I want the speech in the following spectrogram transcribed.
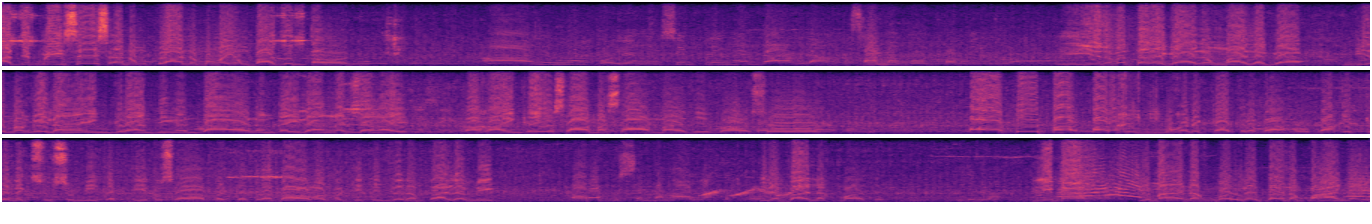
Ate Princess, anong plano mo ngayong bagong taon? Ah, yun lang po, yung simpleng handaan lang, kasama buong pamilya. Y- yun naman talaga anong malaga. Hindi naman kailangan yung granding handaan. Ang kailangan lang ay kakain kayo sama-sama, di ba? So, ate, pa- para kanino ka nagtatrabaho? Bakit ka nagsusumikap dito sa pagtatrabaho mo, pagtitinda ng palamig? Para po sa mga anak ko po. Ilan ba anak mo, ate? Lima. Lima. Lima anak mo. Ilan taon ang panganay?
